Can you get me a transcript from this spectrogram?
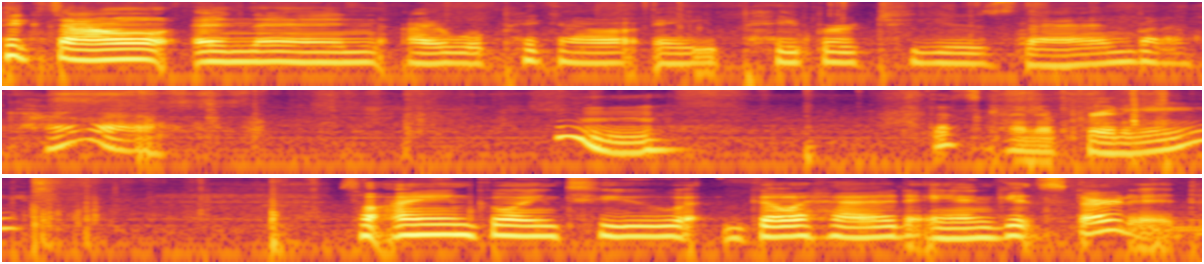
picked out and then I will pick out a paper to use then. But I'm kind of, hmm, that's kind of pretty. So I am going to go ahead and get started.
